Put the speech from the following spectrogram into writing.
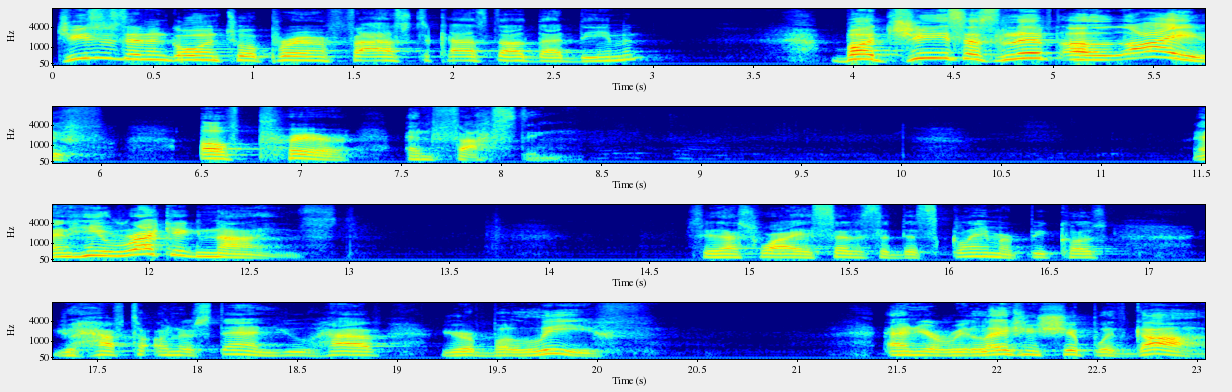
Jesus didn't go into a prayer and fast to cast out that demon, but Jesus lived a life of prayer and fasting. And he recognized. See, that's why I said it's a disclaimer because you have to understand you have your belief and your relationship with God.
